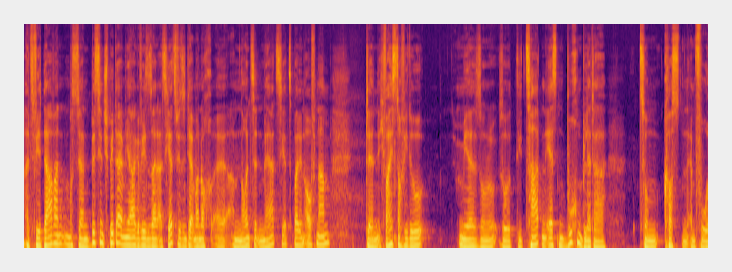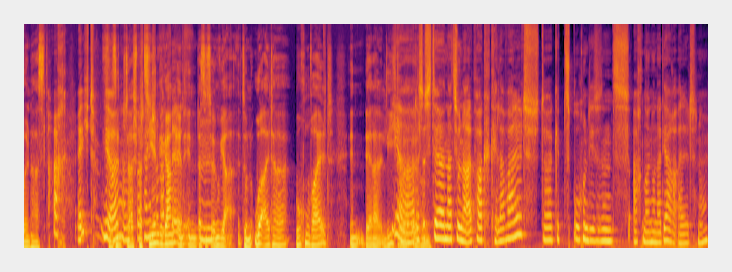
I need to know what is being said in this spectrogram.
Als wir da waren, muss ja ein bisschen später im Jahr gewesen sein als jetzt. Wir sind ja immer noch äh, am 19. März jetzt bei den Aufnahmen. Denn ich weiß noch, wie du mir so, so die zarten ersten Buchenblätter zum Kosten empfohlen hast. Ach, echt? wir sind da spazieren gegangen. In, in, das ist irgendwie so ein uralter Buchenwald, in der da liegt. Ja, das ist der Nationalpark Kellerwald. Da gibt's Buchen, die sind 800, 900 Jahre alt. Ne?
